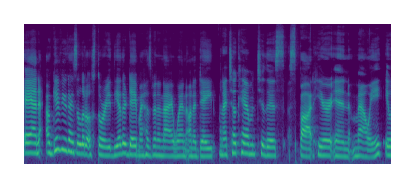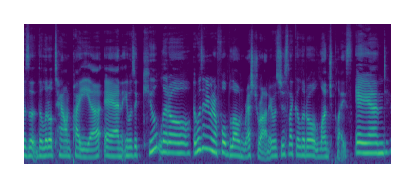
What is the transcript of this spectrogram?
And I'll give you guys a little story. The other day, my husband and I went on a date and I took him to this spot here in Maui. It was a, the little town Paia and it was a cute little, it wasn't even a full blown restaurant. It was just like a little lunch place. And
